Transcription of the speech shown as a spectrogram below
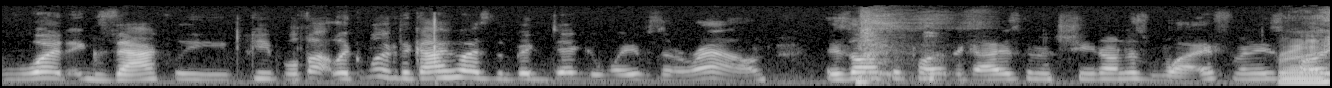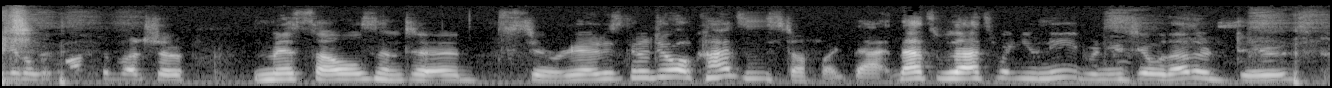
what exactly people thought. Like, look, the guy who has the big dick and waves it around is also probably the guy who's going to cheat on his wife, and he's probably going to launch a bunch of missiles into Syria. He's going to do all kinds of stuff like that. That's that's what you need when you deal with other dudes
